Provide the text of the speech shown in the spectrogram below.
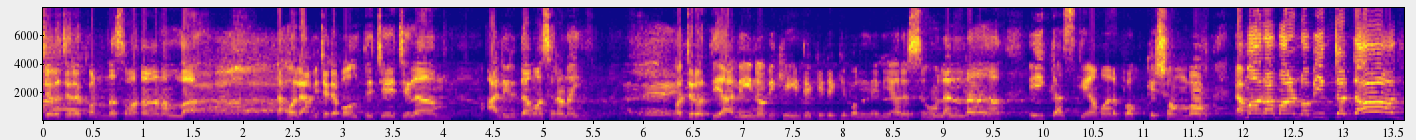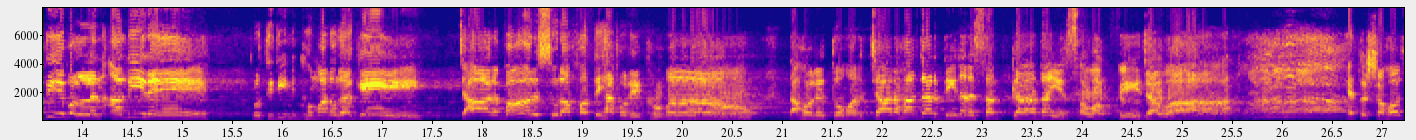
জোরে জোরে কন্যা, সুবহানাল্লাহ। তাহলে আমি যেটা বলতে চেয়েছিলাম, আলীর দাম আছে না নাই? হজরতি আলী নবীকে ডেকে ডেকে বললেন ইয়া রাসূলুল্লাহ এই কাজ কি আমার পক্ষে সম্ভব? আমার আমার নবী একটা ডাক দিয়ে বললেন আলী রে প্রতিদিন ঘুমানোর আগে চারবার সূরা ফাতিহা পড়ে ঘুমাও। তাহলে তোমার চার হাজার দিনার সাদকা আদায়ের সওয়াব পেয়ে যাওয়া। এত সহজ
